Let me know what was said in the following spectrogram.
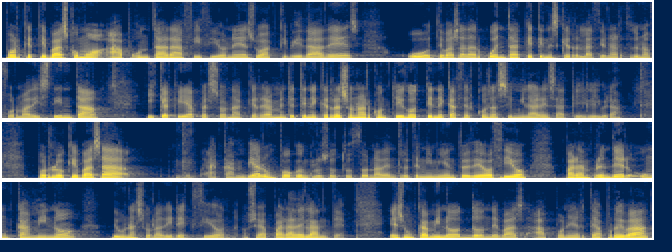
porque te vas como a apuntar a aficiones o actividades o te vas a dar cuenta que tienes que relacionarte de una forma distinta y que aquella persona que realmente tiene que resonar contigo tiene que hacer cosas similares a ti, Libra. Por lo que vas a a cambiar un poco incluso tu zona de entretenimiento y de ocio para emprender un camino de una sola dirección, o sea, para adelante. Es un camino donde vas a ponerte a prueba,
